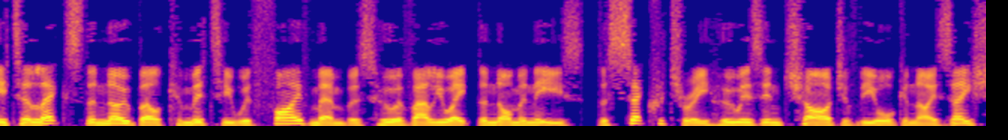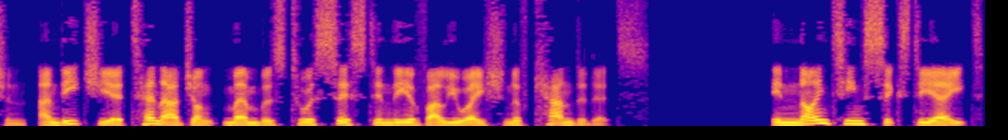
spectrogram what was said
It elects the Nobel Committee with five members who evaluate the nominees, the secretary who is in charge of the organization, and each year ten adjunct members to assist in the evaluation of candidates. In 1968,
